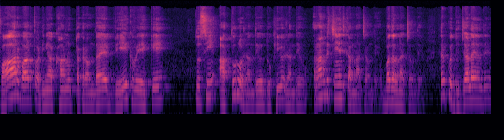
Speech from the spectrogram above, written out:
ਵਾਰ-ਵਾਰ ਤੁਹਾਡੀਆਂ ਅੱਖਾਂ ਨੂੰ ਟਕਰਾਉਂਦਾ ਹੈ। ਵੇਖ-ਵੇਖ ਕੇ ਤੁਸੀਂ ਆਤੁਰ ਹੋ ਜਾਂਦੇ ਹੋ, ਦੁਖੀ ਹੋ ਜਾਂਦੇ ਹੋ, ਰੰਗ ਚੇਂਜ ਕਰਨਾ ਚਾਹੁੰਦੇ ਹੋ, ਬਦਲਣਾ ਚਾਹੁੰਦੇ ਹੋ, ਫਿਰ ਕੋਈ ਦੂਜਾ ਲੈ ਆਉਂਦੇ ਹੋ।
